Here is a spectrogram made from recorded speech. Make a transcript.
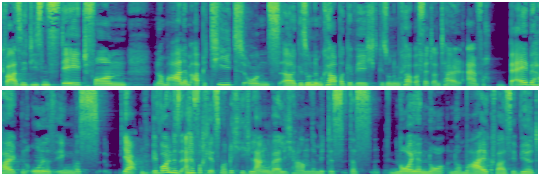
quasi diesen State von normalem Appetit und äh, gesundem Körpergewicht, gesundem Körperfettanteil einfach beibehalten, ohne dass irgendwas, ja, wir wollen das einfach jetzt mal richtig langweilig haben, damit das das neue no Normal quasi wird,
